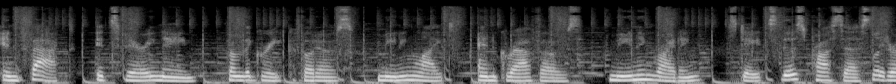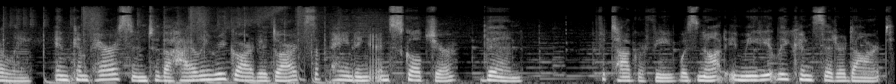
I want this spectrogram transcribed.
In fact, its very name, from the Greek photos, meaning light, and graphos, meaning writing, states this process literally, in comparison to the highly regarded arts of painting and sculpture, then. Photography was not immediately considered art,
